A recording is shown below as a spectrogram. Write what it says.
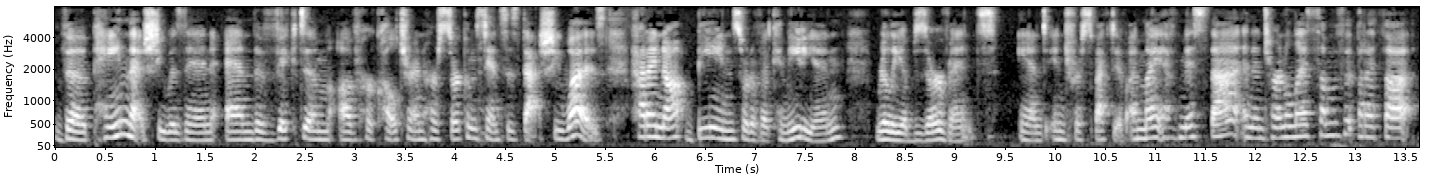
the pain that she was in and the victim of her culture and her circumstances that she was. Had i not been sort of a comedian really observant and introspective i might have missed that and internalized some of it but i thought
